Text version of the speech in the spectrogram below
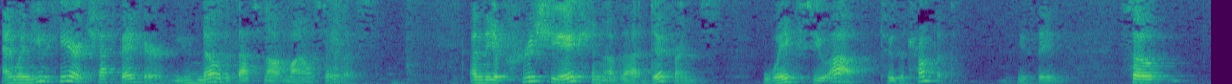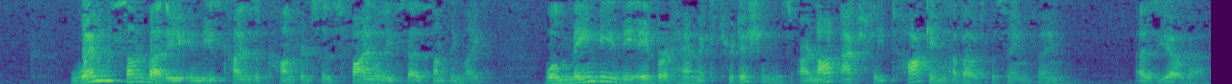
And when you hear Chet Baker, you know that that's not Miles Davis. And the appreciation of that difference wakes you up to the trumpet, you see. So when somebody in these kinds of conferences finally says something like, well, maybe the Abrahamic traditions are not actually talking about the same thing as yoga,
